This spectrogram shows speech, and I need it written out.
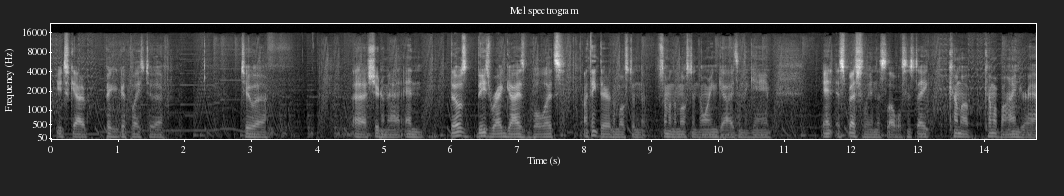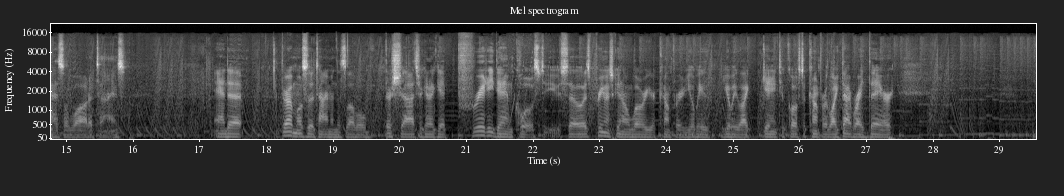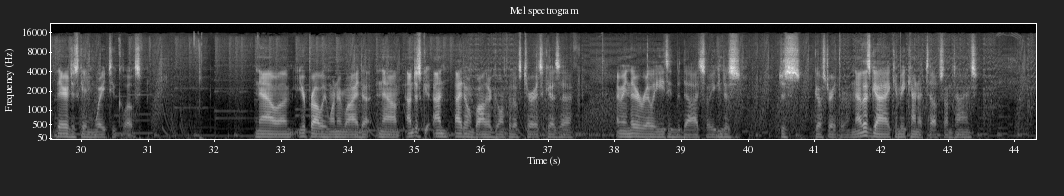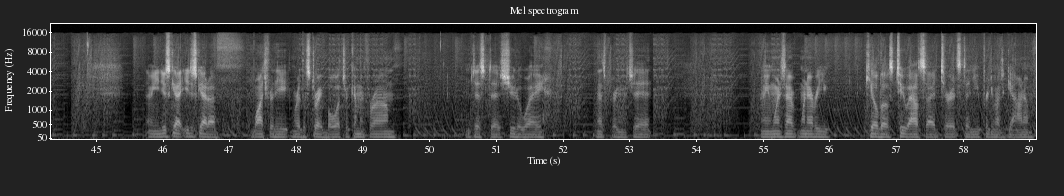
you just gotta pick a good place to, uh, to, uh, uh, shoot them at. And those, these red guys' bullets, I think they're the most, some of the most annoying guys in the game. And especially in this level, since they come up, come up behind your ass a lot of times. And, uh, throughout most of the time in this level, their shots are gonna get pretty damn close to you. So it's pretty much gonna lower your comfort. You'll be you'll be like getting too close to comfort, like that right there. They're just getting way too close. Now um, you're probably wondering why I don't. Now I'm just I'm, I don't bother going for those turrets because uh, I mean they're really easy to dodge, so you can just just go straight through them. Now this guy can be kind of tough sometimes. I mean, you just got you just gotta watch for the where the stray bullets are coming from, and just uh, shoot away. That's pretty much it. I mean, whenever, whenever you kill those two outside turrets, then you pretty much got them.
